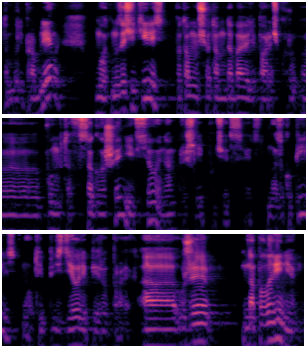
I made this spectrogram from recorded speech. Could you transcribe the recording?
там были проблемы, вот, мы защитились, потом еще там добавили парочку э, пунктов в соглашении, и все, и нам пришли, получается, средства. Мы закупились, вот, и сделали первый проект. А уже на половине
